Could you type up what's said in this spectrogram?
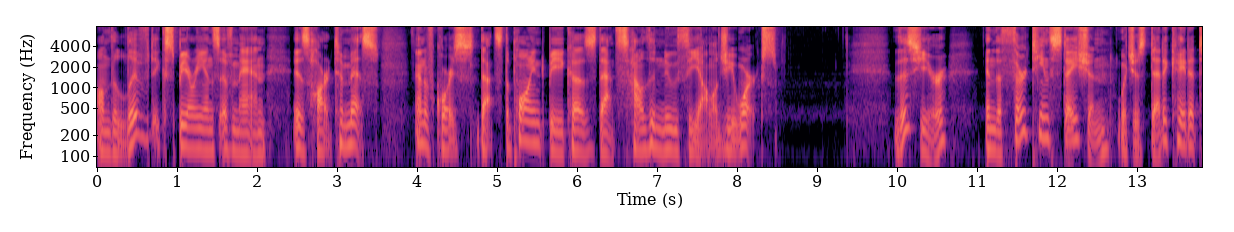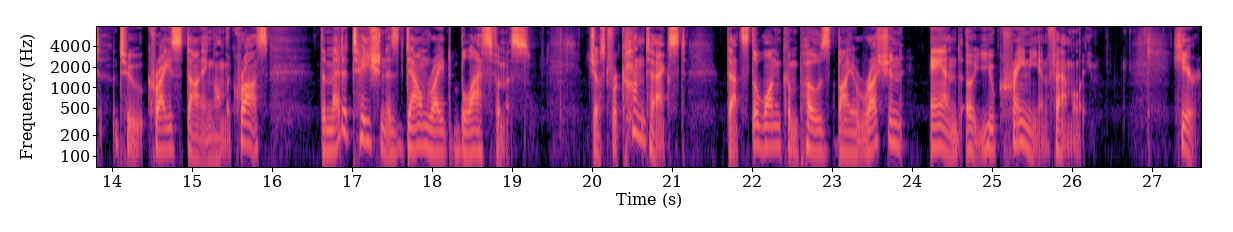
on the lived experience of man is hard to miss. And of course, that's the point because that's how the new theology works. This year, in the 13th station, which is dedicated to Christ dying on the cross, the meditation is downright blasphemous. Just for context, that's the one composed by a Russian and a Ukrainian family. Here,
